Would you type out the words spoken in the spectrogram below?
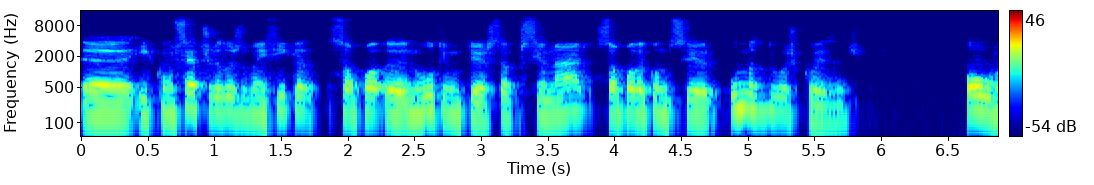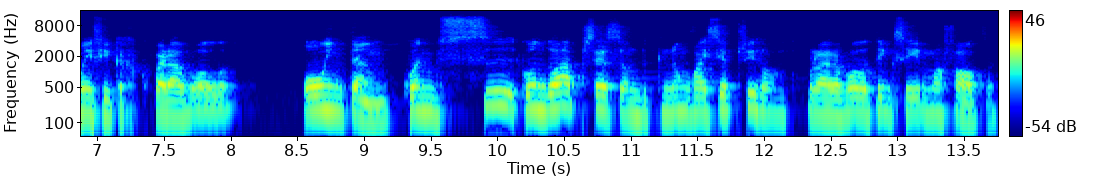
Uh, e com sete jogadores do Benfica, só pode, uh, no último terço, a pressionar, só pode acontecer uma de duas coisas. Ou o Benfica recupera a bola, ou então, quando, se, quando há a percepção de que não vai ser possível recuperar a bola, tem que sair uma falta.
